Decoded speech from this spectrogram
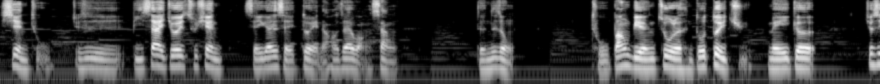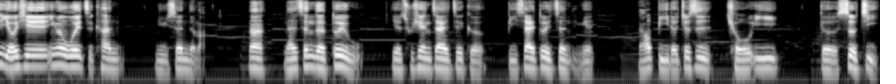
线图。就是比赛就会出现谁跟谁对，然后在网上的那种图，帮别人做了很多对局。每一个就是有一些，因为我也只看女生的嘛，那男生的队伍也出现在这个比赛对阵里面，然后比的就是球衣的设计。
